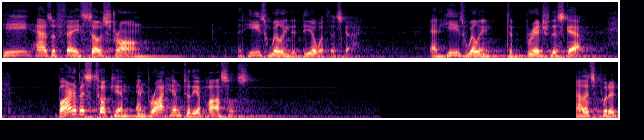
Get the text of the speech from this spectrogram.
He has a faith so strong that he's willing to deal with this guy. And he's willing to bridge this gap. Barnabas took him and brought him to the apostles. Now let's put it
